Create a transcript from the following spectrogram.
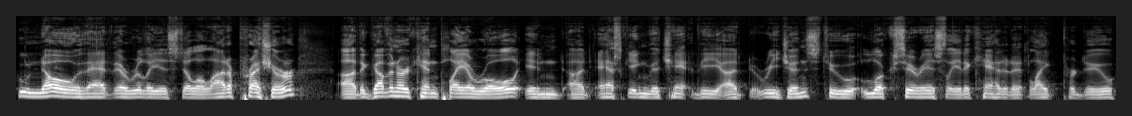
who know that there really is still a lot of pressure uh, the governor can play a role in uh, asking the cha- the uh, regents to look seriously at a candidate like Perdue.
